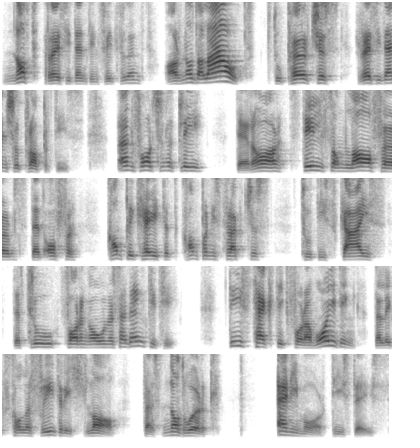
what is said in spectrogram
not resident in Switzerland are not allowed to purchase residential properties. Unfortunately, there are still some law firms that offer complicated company structures to disguise the true foreign owner's identity. This tactic for avoiding the Lex Koller Friedrich law does not work anymore these days.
